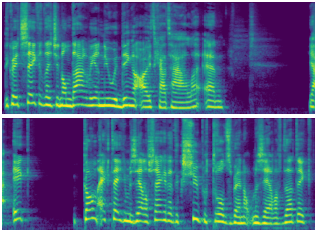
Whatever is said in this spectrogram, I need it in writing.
ik weet zeker dat je dan daar weer nieuwe dingen uit gaat halen. En ja, ik kan echt tegen mezelf zeggen dat ik super trots ben op mezelf. Dat ik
